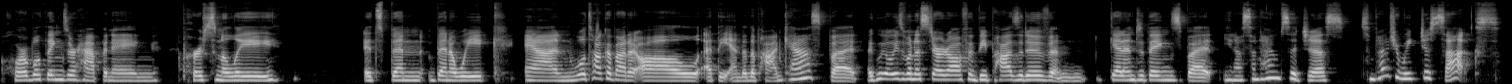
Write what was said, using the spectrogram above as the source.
Horrible things are happening. Personally, it's been been a week and we'll talk about it all at the end of the podcast but like we always want to start off and be positive and get into things but you know sometimes it just sometimes your week just sucks.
